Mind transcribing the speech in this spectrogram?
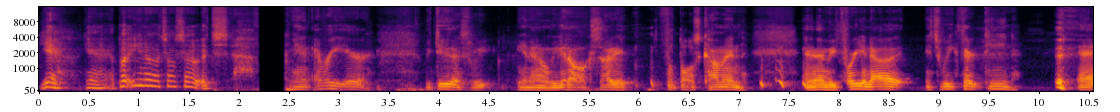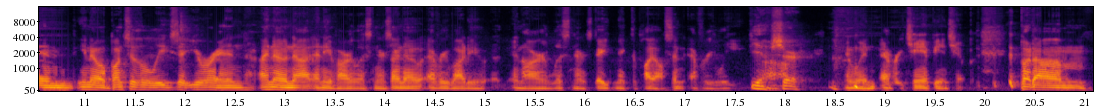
Yeah, yeah, but you know, it's also it's man. Every year we do this, we you know we get all excited. Football's coming, and then before you know it, it's week thirteen. and you know a bunch of the leagues that you're in i know not any of our listeners i know everybody in our listeners they make the playoffs in every league Yeah, sure. and win every championship but um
